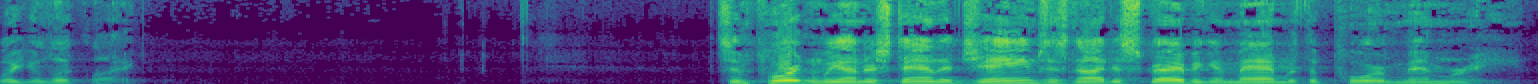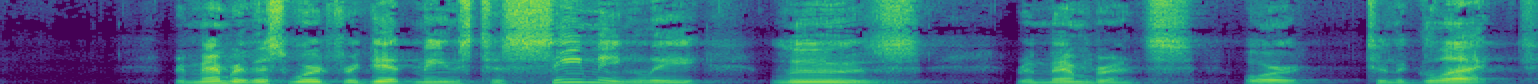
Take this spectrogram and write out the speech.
what you look like. It's important we understand that James is not describing a man with a poor memory. Remember, this word forget means to seemingly lose remembrance or to neglect.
